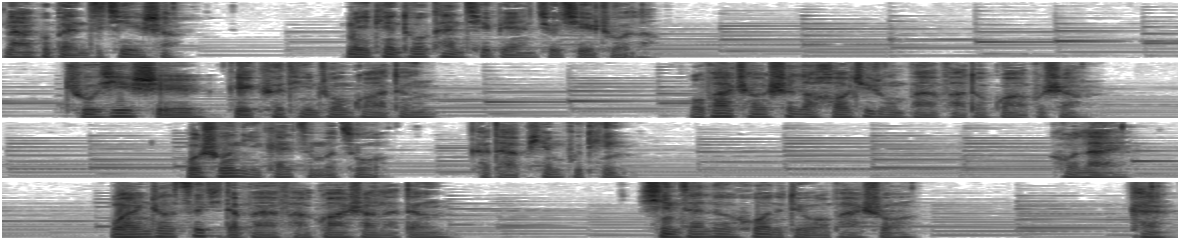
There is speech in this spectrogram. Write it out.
拿个本子记上，每天多看几遍就记住了。除夕时给客厅装挂灯，我爸尝试了好几种办法都挂不上。我说你该怎么做，可他偏不听。后来，我按照自己的办法挂上了灯，幸灾乐祸地对我爸说：“看，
